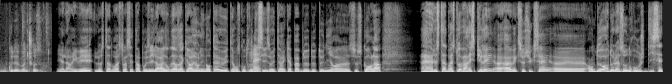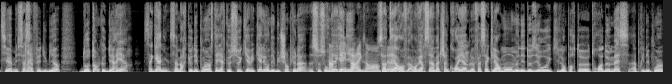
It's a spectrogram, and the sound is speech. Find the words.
Beaucoup de bonnes choses. Et à l'arrivée, le stade brestois s'est imposé. Il a raison, Derzakarian. Les Nantais, eux, étaient 11 contre 10 Ouais. et ils ont été incapables de, de tenir euh, ce score-là. Euh, le stade brestois va respirer euh, avec ce succès euh, en dehors de la zone rouge, 17e, et ça, Ouais. ça fait du bien. D'autant que derrière, ça gagne, ça marque des points. C'est-à-dire que ceux qui avaient calé en début de championnat se sont mis à gagner. par exemple. Sainté a Euh, renver- renversé un match incroyable face à Clermont, mené 2-0 et qui l'emporte euh, 3-2. Metz a pris des points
